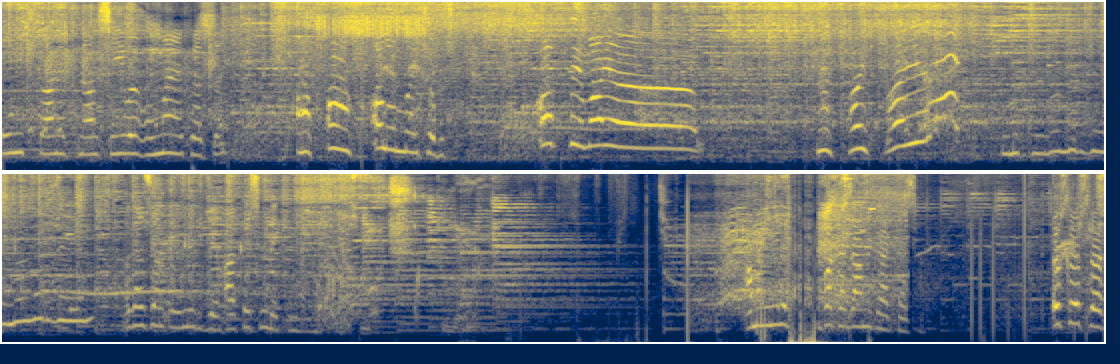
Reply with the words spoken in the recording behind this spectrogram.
13 tane falan şeyi var. Onlar arkadaşlar. Ah ah al onları çabuk. Aferin hayır. Hı, Hayır hayır. Ölmek üzereyim ölmek üzereyim ölmek üzereyim. Arkadaşlar ölmek üzereyim. Arkadaşım bekliyorum. Ama yine de kupa kazandık arkadaşlar. Arkadaşlar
